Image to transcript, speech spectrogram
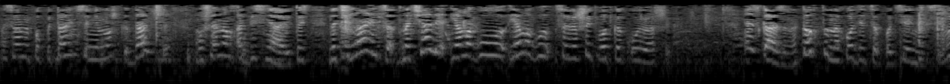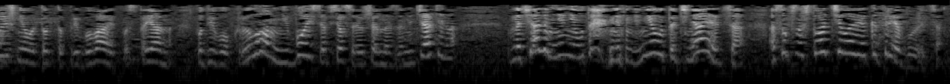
Мы с вами попытаемся немножко дальше. Муше нам объясняет. То есть начинается, вначале я могу, я могу совершить вот какую ошибку. И сказано, тот, кто находится под сенью Всевышнего, тот, кто пребывает постоянно под его крылом, не бойся, все совершенно замечательно. Вначале мне не, не, не уточняется, а, собственно, что от человека требуется –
